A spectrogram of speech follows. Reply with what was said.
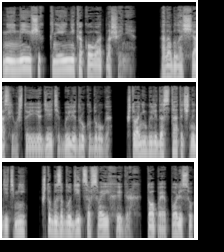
не имеющих к ней никакого отношения. Она была счастлива, что ее дети были друг у друга, что они были достаточно детьми, чтобы заблудиться в своих играх, топая по лесу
